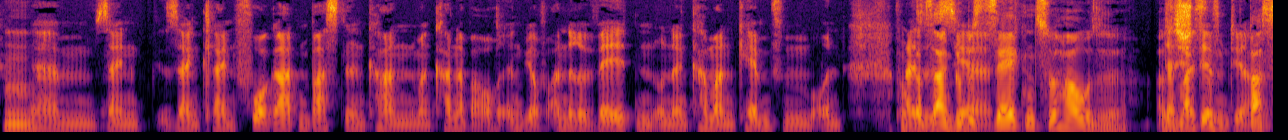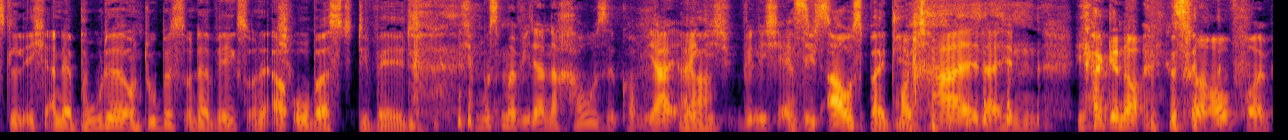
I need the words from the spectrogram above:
hm. ähm, sein, seinen kleinen Vorgarten basteln kann. Man kann aber auch irgendwie auf andere Welten und dann kann man kämpfen. Und ich wollte also sagen, du bist selten zu Hause. Also das meistens stimmt, ja. bastel ich an der Bude und du bist unterwegs und eroberst die Welt. Ich muss mal wieder nach Hause kommen. Ja, ja eigentlich will ich endlich so aus bei dir. Portal dahin. ja, genau, muss man aufräumen.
